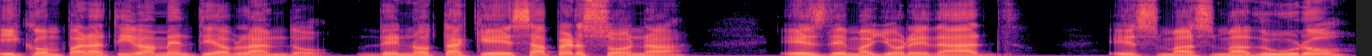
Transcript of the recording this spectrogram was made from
y comparativamente hablando denota que esa persona es de mayor edad, es más maduro,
